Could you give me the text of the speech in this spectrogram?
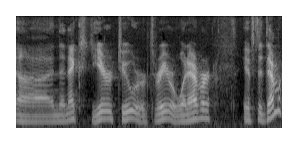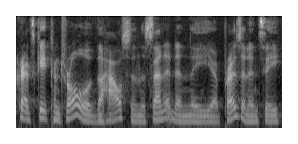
uh, in the next year, two, or three, or whatever, if the Democrats get control of the House and the Senate and the uh, presidency,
